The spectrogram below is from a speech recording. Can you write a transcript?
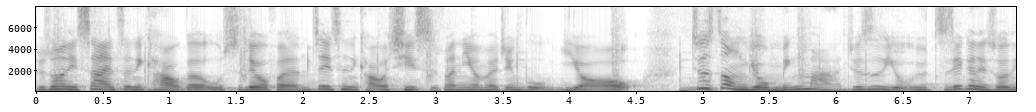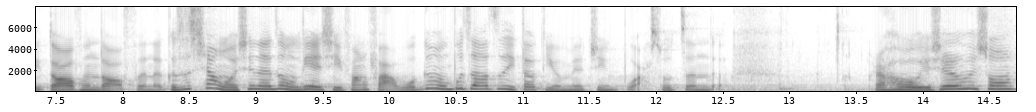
比如说你上一次你考个五十六分，这一次你考个七十分，你有没有进步？有，就是这种有明码，就是有有直接跟你说你多少分多少分的。可是像我现在这种练习方法，我根本不知道自己到底有没有进步啊！说真的。然后有些人会说，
